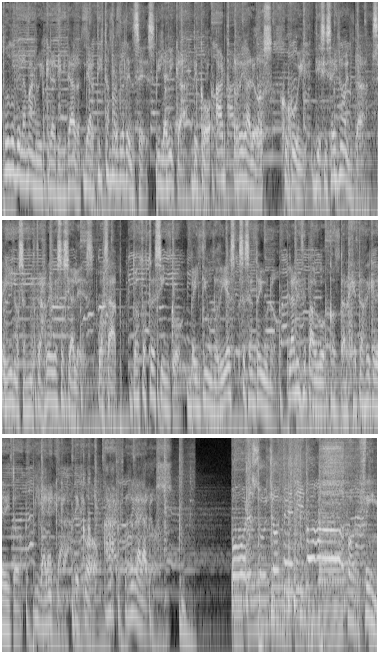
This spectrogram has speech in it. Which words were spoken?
todo de la mano y creatividad de artistas marplatenses. Pilarica, Deco Art Regalos, Jujuy 1690. Seguinos en nuestras redes sociales. WhatsApp 2235 2110 61. Planes de pago con tarjetas de crédito. Pilarica, Deco Art Regalos. Por eso yo te digo. Por fin,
